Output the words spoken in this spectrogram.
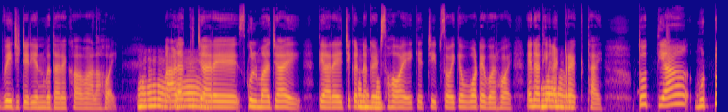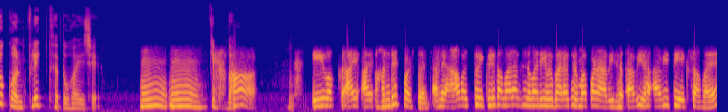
વેજીટેરિયન વધારે ખાવાવાળા હોય. બાળક જ્યારે સ્કૂલમાં જાય ત્યારે ચિકન નગેટ્સ હોય કે ચિપ્સ હોય કે વોટ એવર હોય એનાથી અટ્રેક્ટ થાય. તો ત્યાં મોટો કોન્ફ્લિક્ટ થતું હોય છે. એ વખત હંડ્રેડ પર્સન્ટ. અને આ વસ્તુ એકલી તમારા ઘરમાં નહીં મારા ઘરમાં પણ આવી આવી આવી હતી એક સમયે.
